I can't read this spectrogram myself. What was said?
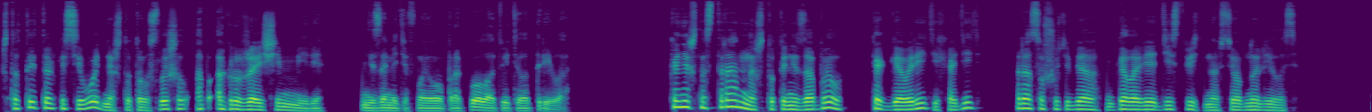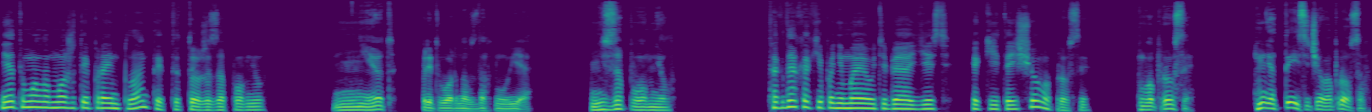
что ты только сегодня что-то услышал об окружающем мире, не заметив моего прокола, ответила Трила. Конечно, странно, что ты не забыл, как говорить и ходить, раз уж у тебя в голове действительно все обнулилось. Я думала, может, и про импланты ты тоже запомнил». «Нет», — притворно вздохнул я. «Не запомнил». «Тогда, как я понимаю, у тебя есть какие-то еще вопросы?» «Вопросы? У меня тысяча вопросов.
